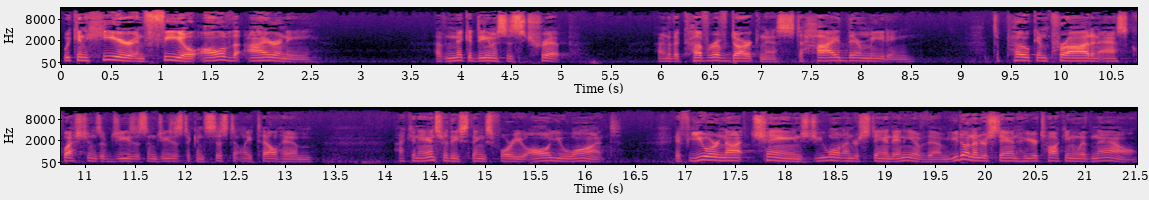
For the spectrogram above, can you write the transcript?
We can hear and feel all of the irony of Nicodemus's trip under the cover of darkness to hide their meeting, to poke and prod and ask questions of Jesus, and Jesus to consistently tell him, I can answer these things for you all you want. If you are not changed, you won't understand any of them. You don't understand who you're talking with now.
